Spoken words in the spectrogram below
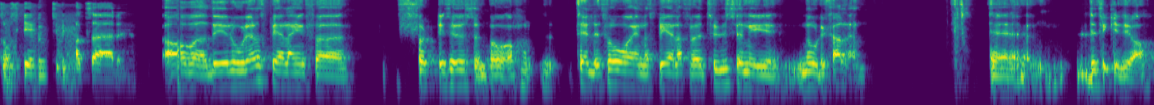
som skrev typ att så här, ja, det är roligare att spela inför 40 000 på Tele2 än att spela för 1000 i Nordikallen. Eh, det tycker inte jag.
